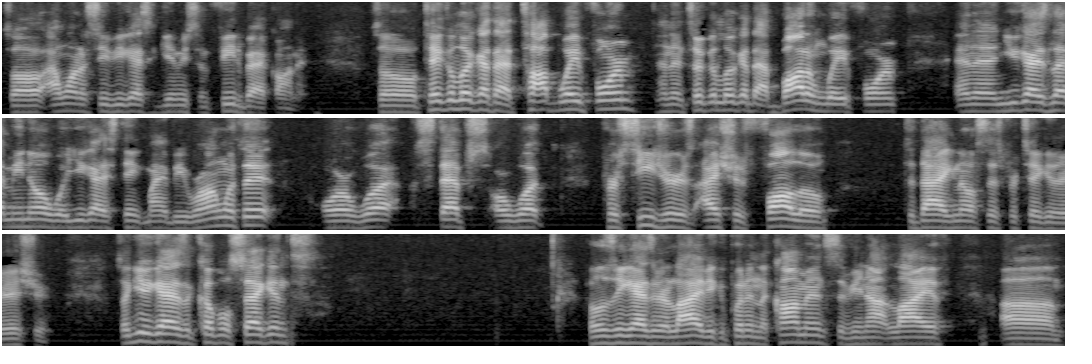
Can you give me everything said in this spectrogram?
So I want to see if you guys can give me some feedback on it. So take a look at that top waveform, and then take a look at that bottom waveform, and then you guys let me know what you guys think might be wrong with it, or what steps or what procedures I should follow to diagnose this particular issue. So I'll give you guys a couple seconds. For those of you guys that are live, you can put in the comments. If you're not live, um,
